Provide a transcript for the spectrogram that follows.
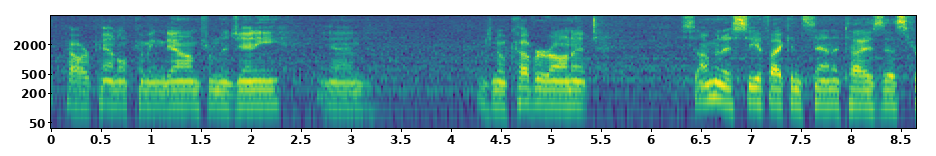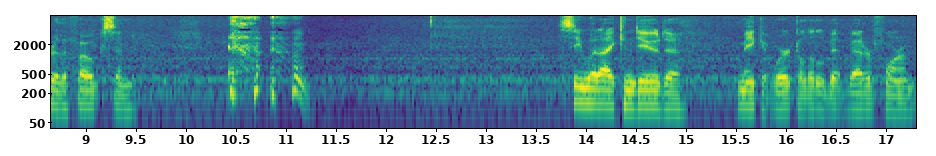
a power panel coming down from the Jenny and there's no cover on it. So I'm going to see if I can sanitize this for the folks and see what I can do to make it work a little bit better for them.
